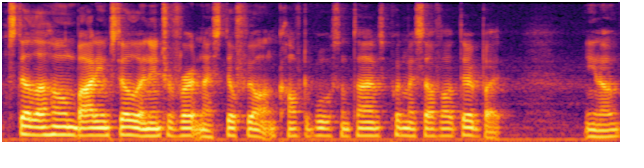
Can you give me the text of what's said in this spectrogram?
I'm still a homebody, I'm still an introvert and I still feel uncomfortable sometimes putting myself out there, but you know,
